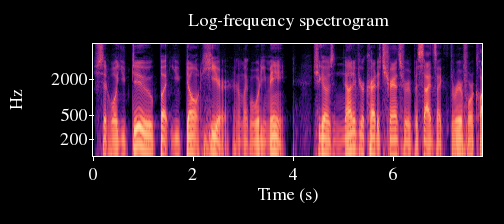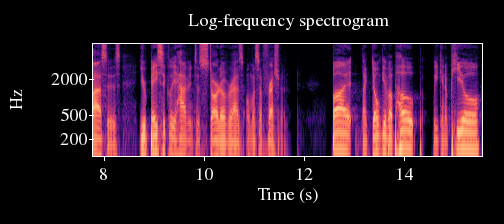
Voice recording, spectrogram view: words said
She said, "Well, you do, but you don't here." And I'm like, "Well, what do you mean?" She goes, "None of your credits transferred besides like three or four classes. You're basically having to start over as almost a freshman." But like, don't give up hope. We can appeal.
